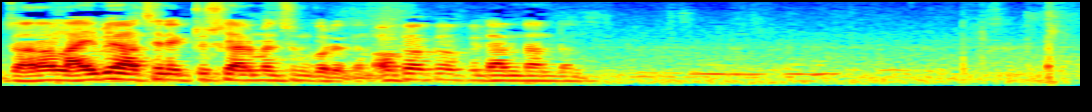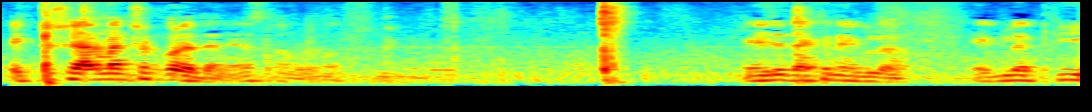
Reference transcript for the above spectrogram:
যারা লাইভে আছেন, একটু শেয়ার মেনশন করে দেন। ওকে ওকে ওকে ডান ডান ডান একটু শেয়ার মেনশন করে দেন. এই যে দেখেন এগুলা এগুলা কি?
